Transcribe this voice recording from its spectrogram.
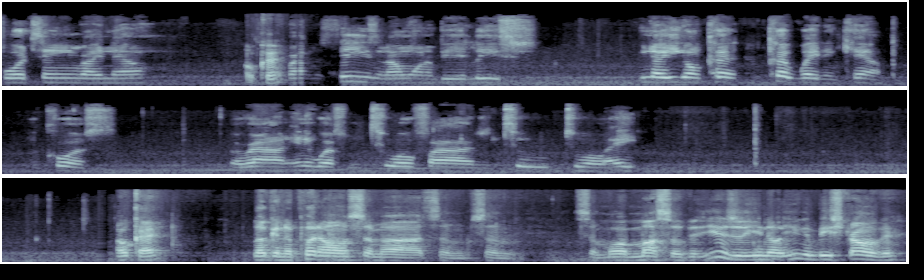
fourteen right now. Okay. Around the season, I want to be at least you know, you're gonna cut cut weight in camp, of course, around anywhere from 205 to 208. Okay, looking to put on some uh some some some more muscle because usually you know you can be stronger.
